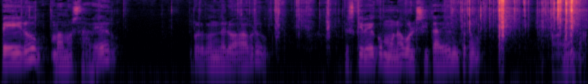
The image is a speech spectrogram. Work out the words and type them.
pero vamos a ver por dónde lo abro. Es que veo como una bolsita dentro. A ver, no,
